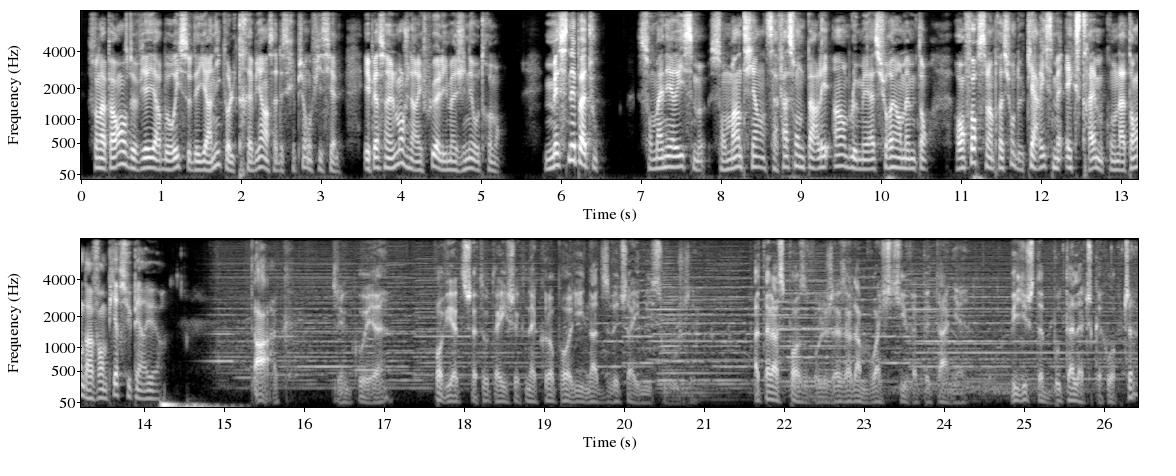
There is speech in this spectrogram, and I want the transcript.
Son apparence de vieil arboriste se dégarni colle très bien à sa description officielle, et personnellement je n'arrive plus à l'imaginer autrement. Mais ce n'est pas tout. Son manérisme, son maintien, sa façon de parler humble mais assurée en même temps, renforcent l'impression de charisme extrême qu'on attend d'un vampire supérieur. Tak, dziękuję. Powietrze tutejszych nekropolii nadzwyczaj mi służy. A teraz pozwól, że zadam właściwe pytanie. Widzisz tę buteleczkę, chłopcze?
